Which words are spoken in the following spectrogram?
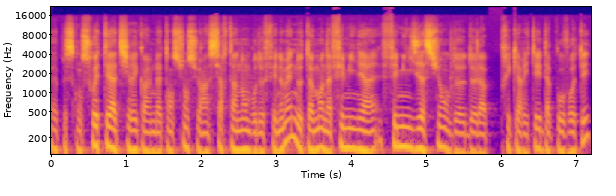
euh, parce qu'on souhaitait attirer quand même l'attention sur un certain nombre de phénomènes, notamment la féminisation de, la précarité, de la pauvreté.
